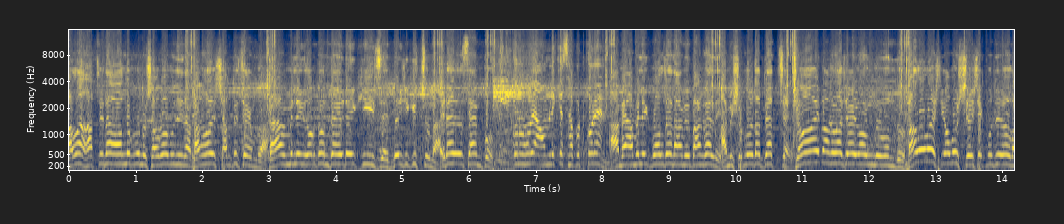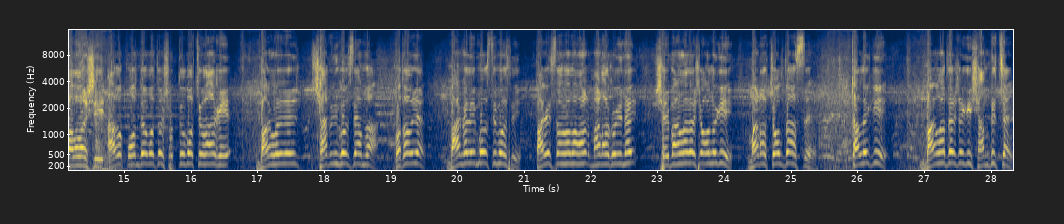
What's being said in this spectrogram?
আল্লাহ হাতে না অন্য কোনো বুঝি না। বাংলাদেশ শান্তি চাই আমরা। তার মিলে লকডাউন দেয় এটাই কি বেশি কিচ্ছু না। এটা স্যাম্পল কোনোভাবে আওয়ামী লীগকে সাপোর্ট করেন? আমি আওয়ামী লীগ বলতে না আমি বাঙালি। আমি ষোলোটা দেখছে জয় বাংলা জয় বঙ্গবন্ধু। ভালোবাসি অবশ্যই শেখ মুজিবুর ভালোবাসি। আরও পনেরো বছর সত্তর বছর আগে বাংলাদেশ স্বাধীন করছি আমরা। কথা বলেন? বাঙালি মস্তি মস্তি। পাকিস্তান মারা করি নাই। সেই বাংলাদেশে অনেকে মারা চলতে আসছে তাহলে কি বাংলাদেশে কি শান্তি চাই?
